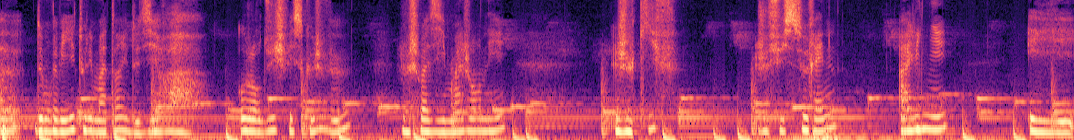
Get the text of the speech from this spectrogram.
euh, de me réveiller tous les matins et de dire ah, aujourd'hui je fais ce que je veux, je choisis ma journée, je kiffe, je suis sereine, alignée et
